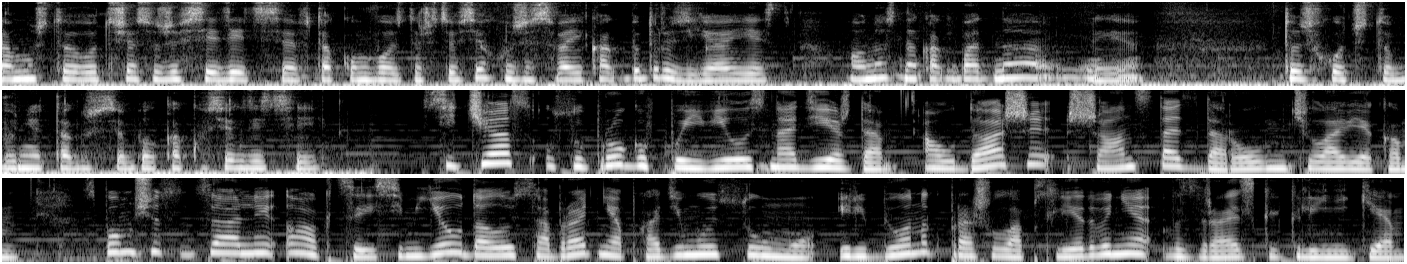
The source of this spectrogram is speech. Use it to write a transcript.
Потому что вот сейчас уже все дети в таком возрасте, у всех уже свои как бы друзья есть. А у нас она как бы одна, и тоже хочет, чтобы у нее так же все было, как у всех детей. Сейчас у супругов появилась надежда, а у Даши шанс стать здоровым человеком. С помощью социальной акции семье удалось собрать необходимую сумму, и ребенок прошел обследование в израильской клинике.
